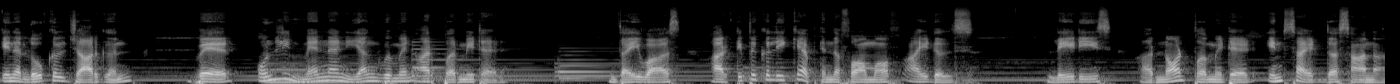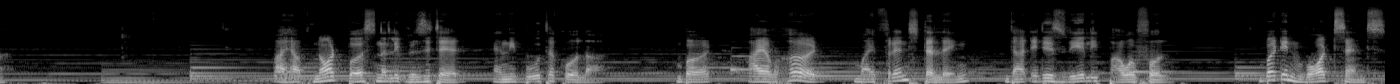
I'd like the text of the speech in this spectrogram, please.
in a local jargon, where only men and young women are permitted. Daivas are typically kept in the form of idols. Ladies are not permitted inside the sana. I have not personally visited any Bhuta Kola, but I have heard my friends telling that it is really powerful. But in what sense?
